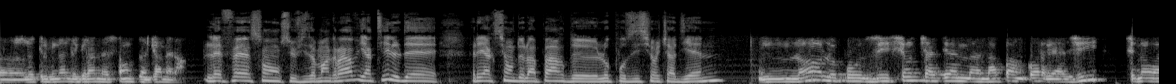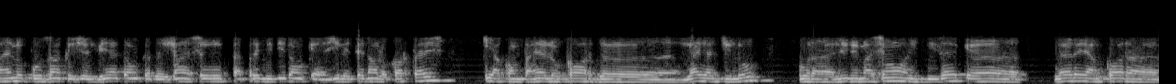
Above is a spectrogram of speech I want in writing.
le tribunal de grande instance de N'Djamena. Les faits sont suffisamment graves. Y a-t-il des réactions de la part de l'opposition tchadienne? Non, l'opposition tchadienne n'a pas encore réagi. Sinon, un opposant que je viens donc de Jean cet après-midi, donc il était dans le cortège qui accompagnait le corps de Yaya Dilo pour l'inhumation. Il disait que l'heure est encore euh,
